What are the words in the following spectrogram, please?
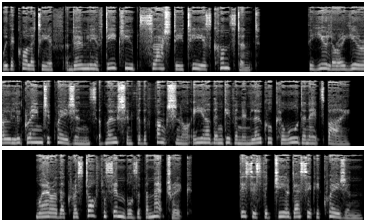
With equality if and only if d cubed slash dt is constant. The Euler-Euro-Lagrange equations of motion for the functional E are then given in local coordinates by where are the Christoffel symbols of the metric? This is the geodesic equation,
